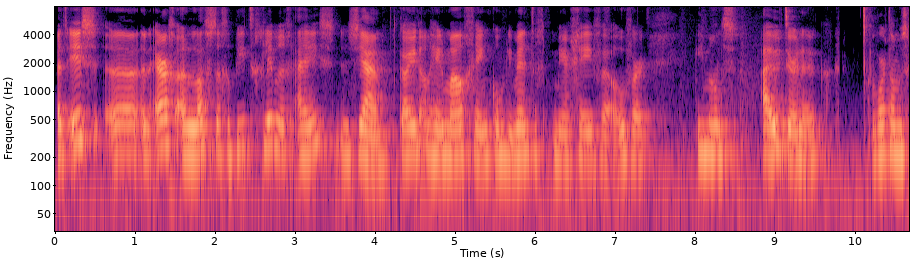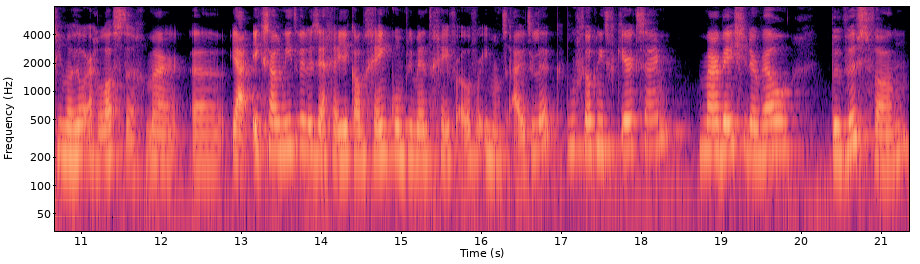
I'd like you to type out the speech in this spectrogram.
Het is uh, een erg een lastig gebied, glibberig ijs. Dus ja, kan je dan helemaal geen complimenten meer geven over iemands uiterlijk wordt dan misschien wel heel erg lastig. Maar uh, ja, ik zou niet willen zeggen: je kan geen compliment geven over iemands uiterlijk. Hoeft ook niet verkeerd te zijn. Maar wees je er wel bewust van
